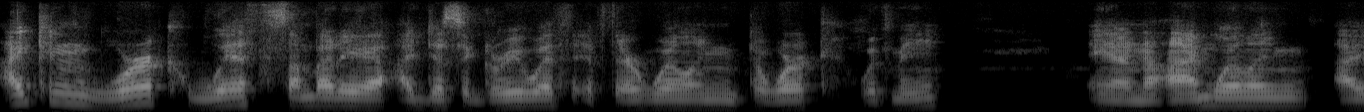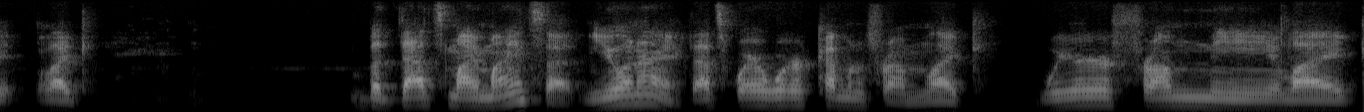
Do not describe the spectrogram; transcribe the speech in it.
I can work with somebody I disagree with if they're willing to work with me and I'm willing I like but that's my mindset. You and I, that's where we're coming from. Like we're from the like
